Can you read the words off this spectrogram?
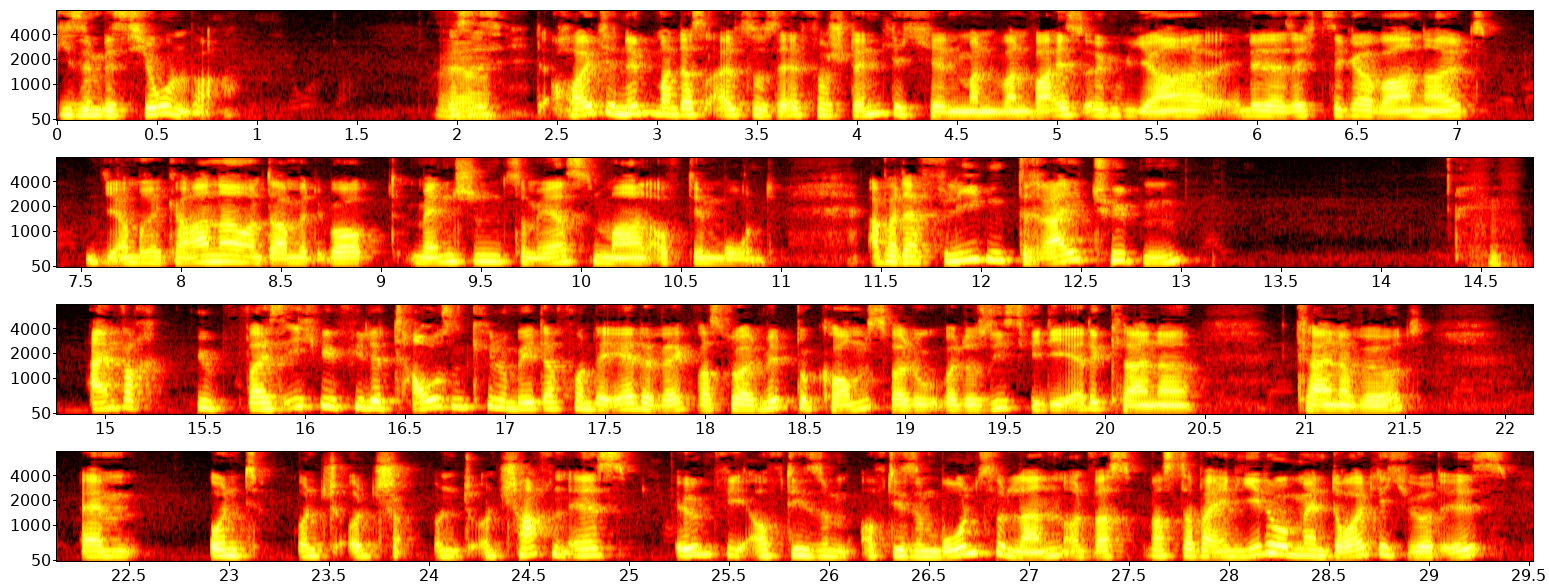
diese Mission war. Das ja. ist, heute nimmt man das als so selbstverständlich hin. Man, man weiß irgendwie, ja, Ende der 60er waren halt die Amerikaner und damit überhaupt Menschen zum ersten Mal auf dem Mond. Aber da fliegen drei Typen einfach, weiß ich, wie viele tausend Kilometer von der Erde weg, was du halt mitbekommst, weil du, weil du siehst, wie die Erde kleiner, kleiner wird. Ähm, und, und, und, und, und schaffen es, irgendwie auf diesem, auf diesem Mond zu landen. Und was, was dabei in jedem Moment deutlich wird, ist,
